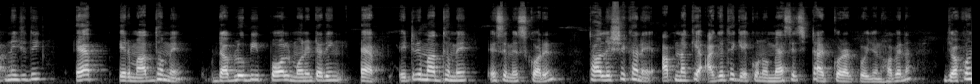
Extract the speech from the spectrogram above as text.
আপনি যদি অ্যাপ এর মাধ্যমে ডাব্লিউবি পল মনিটরিং অ্যাপ এটির মাধ্যমে এস এম এস করেন তাহলে সেখানে আপনাকে আগে থেকে কোনো মেসেজ টাইপ করার প্রয়োজন হবে না। যখন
